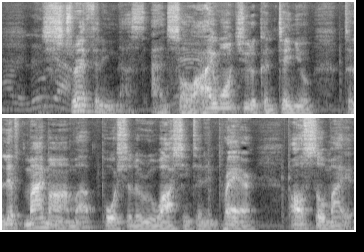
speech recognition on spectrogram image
Hallelujah. strengthening us. And so I want you to continue to lift my mom up, Portia LaRue Washington, in prayer. Also, my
